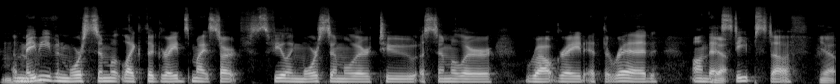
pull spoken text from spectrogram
Mm-hmm. Uh, maybe even more similar, like the grades might start feeling more similar to a similar route grade at the red on that Yeah. steep stuff. Yeah,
